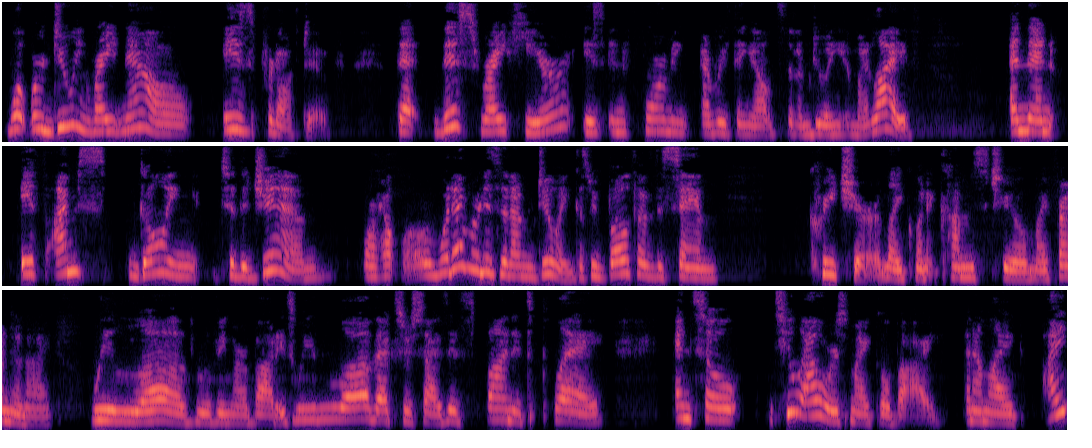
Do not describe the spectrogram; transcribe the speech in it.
what we're doing right now is productive. That this right here is informing everything else that I'm doing in my life. And then if I'm going to the gym or or whatever it is that I'm doing, because we both are the same creature. Like when it comes to my friend and I, we love moving our bodies. We love exercise. It's fun. It's play. And so two hours might go by, and I'm like, I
